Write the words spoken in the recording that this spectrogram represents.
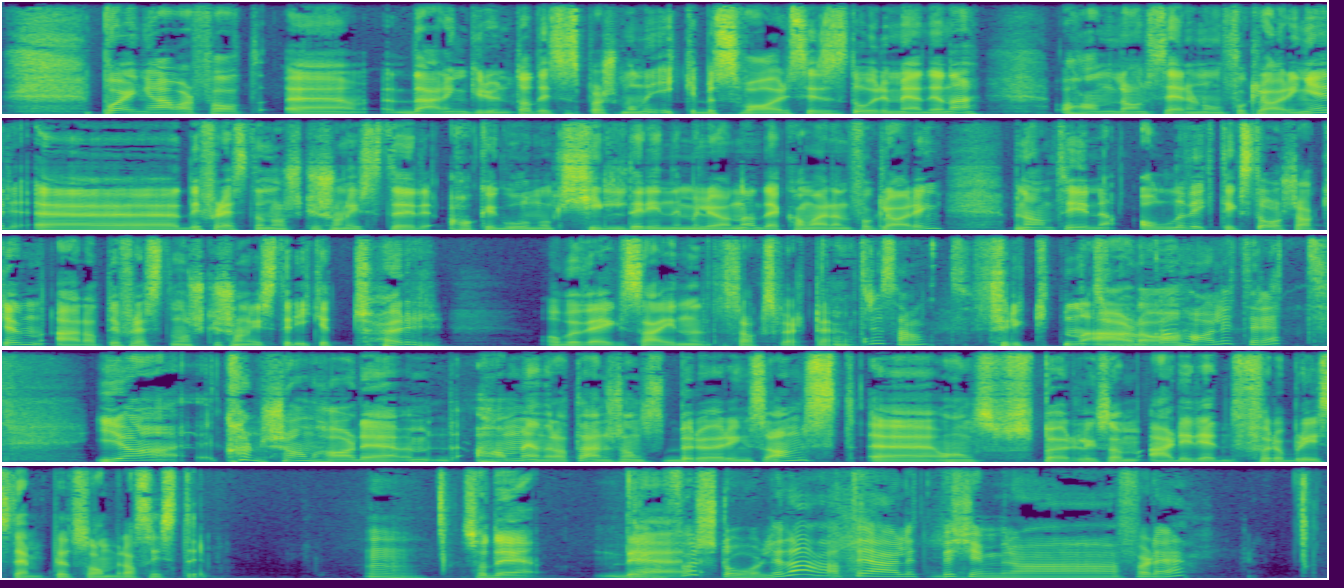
Poenget er i hvert fall at uh, det er en grunn til at disse spørsmålene ikke besvares i de store mediene. Og han lanserer noen forklaringer. Uh, de fleste norske journalister har ikke gode nok kilder inn i miljøene, det kan være en forklaring. Men han sier den aller viktigste årsaken er at de fleste norske journalister ikke tør å bevege seg inn i dette saksfeltet. Interessant. Frykten Så er han da kan ha litt rett. ja, kanskje han har det. Han mener at det er en slags berøringsangst, eh, og han spør liksom er de redd for å bli stemplet som rasister. Så det, Det det er forståelig, da, at de er litt bekymra for det.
